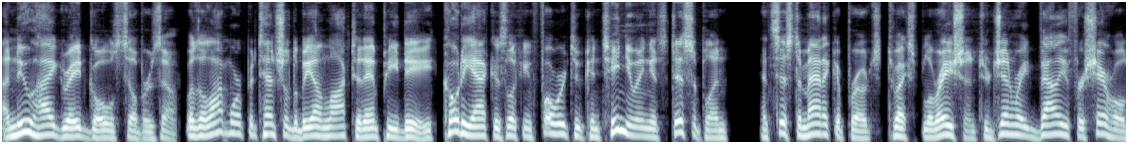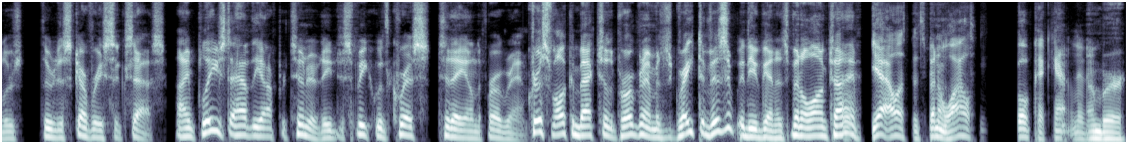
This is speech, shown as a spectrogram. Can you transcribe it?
a new high grade gold silver zone. With a lot more potential to be unlocked at MPD, Kodiak is looking forward to continuing its discipline and systematic approach to exploration to generate value for shareholders through discovery success. I'm pleased to have the opportunity to speak with Chris today on the program. Chris, welcome back to the program. It's great to visit with you again. It's been a long time. Yeah, Ellis, it's been a while. I can't remember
